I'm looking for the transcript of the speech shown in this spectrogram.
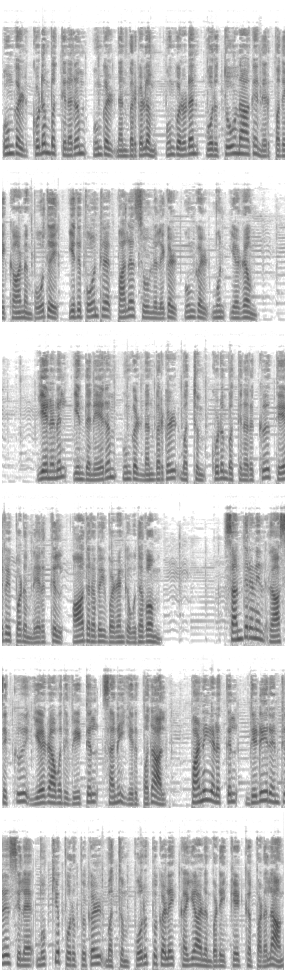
உங்கள் குடும்பத்தினரும் உங்கள் நண்பர்களும் உங்களுடன் ஒரு தூணாக நிற்பதை காணும் போது இது போன்ற பல சூழ்நிலைகள் உங்கள் முன் எழும். ஏனெனில் இந்த நேரம் உங்கள் நண்பர்கள் மற்றும் குடும்பத்தினருக்கு தேவைப்படும் நேரத்தில் ஆதரவை வழங்க உதவும். சந்திரனின் ராசிக்கு ஏழாவது வீட்டில் சனி இருப்பதால் பணியிடத்தில் திடீரென்று சில முக்கிய பொறுப்புகள் மற்றும் பொறுப்புகளை கையாளும்படி கேட்கப்படலாம்.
